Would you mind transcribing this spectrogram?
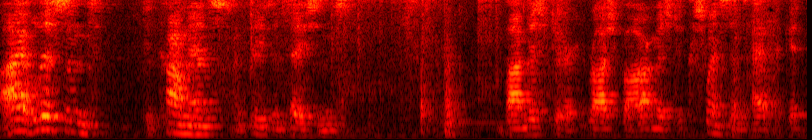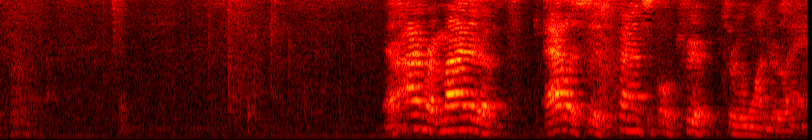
I have listened to comments and presentations by Mr. Roshbar, Mr. Swinson's advocate. And I'm reminded of Alice's fanciful trip through Wonderland.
